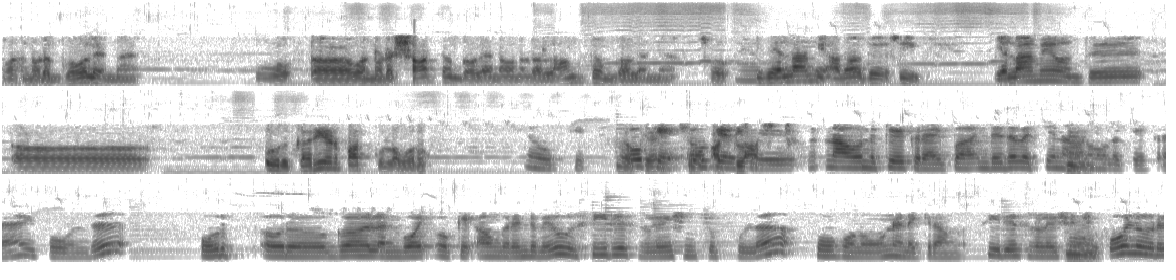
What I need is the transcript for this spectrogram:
உன்னோட கோல் என்ன? உன்னோட ஷார்ட் டேர்ம் கோல் என்ன? உன்னோட லாங் டேர்ம் கோல் என்ன ஸோ. இது எல்லாமே அதாவது சி எல்லாமே வந்து ஒரு கரியர் பாத்துக்குள்ள வரும். ஓகே ஓகே ஓகே நான் ஒண்ணு கேக்குறேன். இப்ப இந்த இதை வச்சு நானும் ஒண்ணு கேக்குறேன். இப்போ வந்து ஒரு ஒரு கேர்ள் அண்ட் பாய் ஓகே அவங்க ரெண்டு பேரும் ஒரு சீரியஸ் ரிலேஷன்ஷிப்குள்ள போகணும்னு நினைக்கிறாங்க. சீரியஸ் ரிலேஷன்ஷிப்போ இல்ல ஒரு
